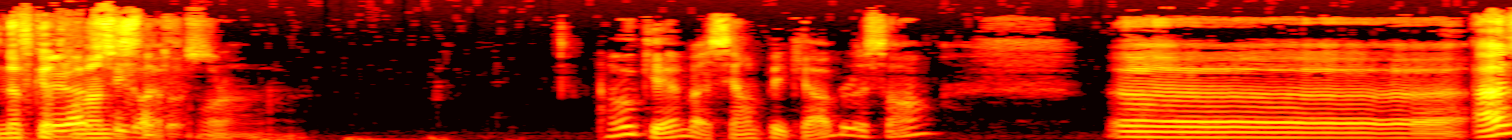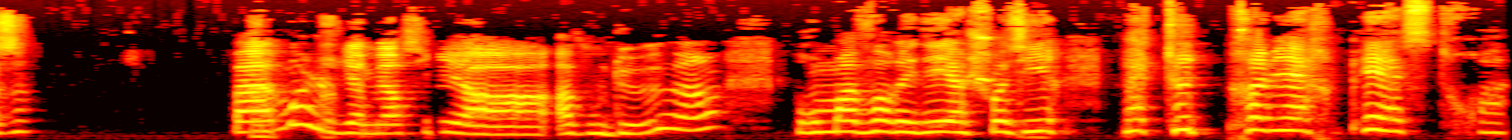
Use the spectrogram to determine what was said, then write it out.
9,99. Voilà. Ok, bah c'est impeccable ça. Euh... Az? Bah, ah. moi, je dis merci à, à vous deux hein, pour m'avoir aidé à choisir ma toute première PS3.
